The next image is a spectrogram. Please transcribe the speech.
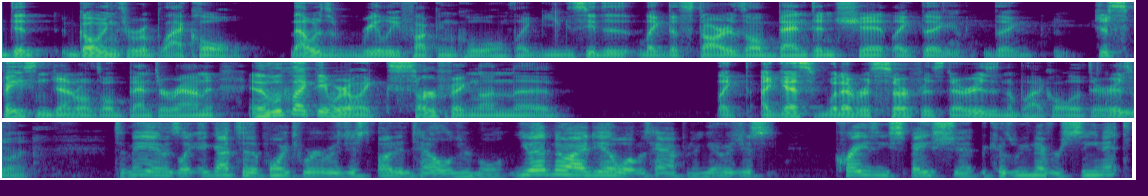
did going through a black hole. That was really fucking cool. Like you can see the like the stars all bent and shit. Like the yeah. the just space in general is all bent around, it, and it looked like they were like surfing on the like I guess whatever surface there is in a black hole if there is one. To me, it was like it got to the point where it was just unintelligible. You had no idea what was happening. It was just crazy space shit because we've never seen it.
